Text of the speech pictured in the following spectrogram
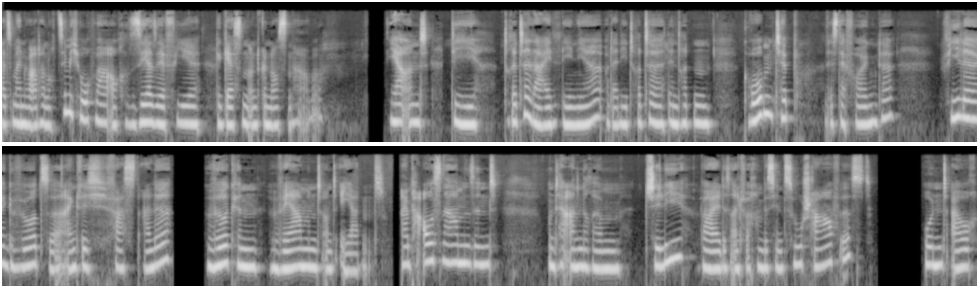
als mein Vater noch ziemlich hoch war, auch sehr, sehr viel gegessen und genossen habe. Ja, und die dritte Leitlinie oder die dritte, den dritten groben Tipp ist der folgende. Viele Gewürze, eigentlich fast alle, wirken wärmend und erdend. Ein paar Ausnahmen sind unter anderem Chili, weil das einfach ein bisschen zu scharf ist. Und auch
